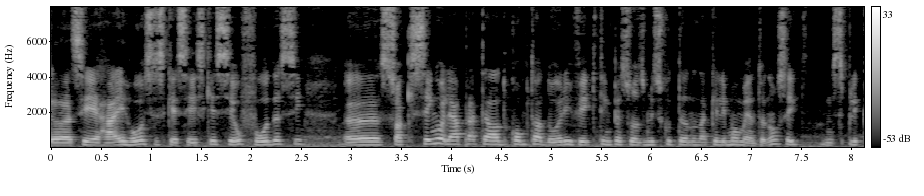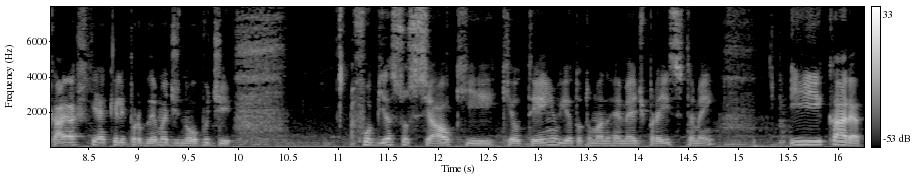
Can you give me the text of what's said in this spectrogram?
Uh, se errar, errou, se esquecer, esqueceu, foda-se. Uh, só que sem olhar para a tela do computador e ver que tem pessoas me escutando naquele momento. Eu não sei explicar, eu acho que é aquele problema de novo de fobia social que, que eu tenho e eu tô tomando remédio para isso também. E, cara,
